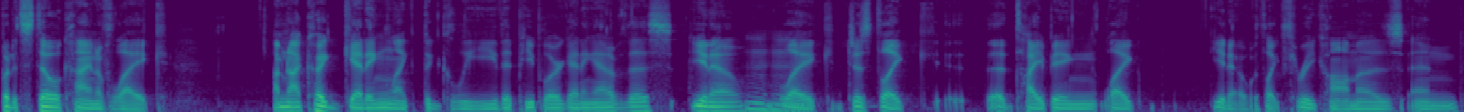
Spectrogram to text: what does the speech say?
but it's still kind of like, I'm not quite getting like the glee that people are getting out of this, you know, Mm-hmm. like just like uh, typing like, you know, with like three commas and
